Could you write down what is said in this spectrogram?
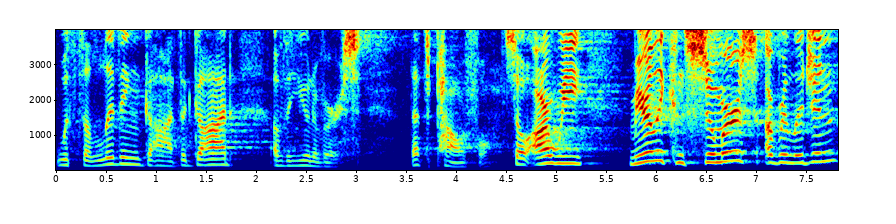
with the living God, the God of the universe. That's powerful. So, are we merely consumers of religion?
